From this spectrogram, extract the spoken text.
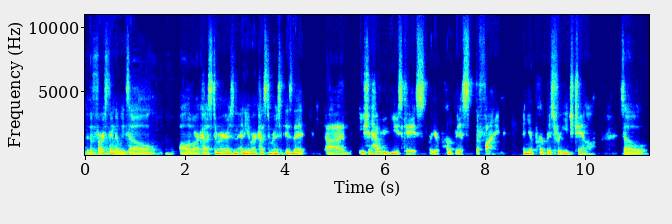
the first thing that we tell all of our customers and any of our customers is that uh, you should have your use case or your purpose defined and your purpose for each channel. So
